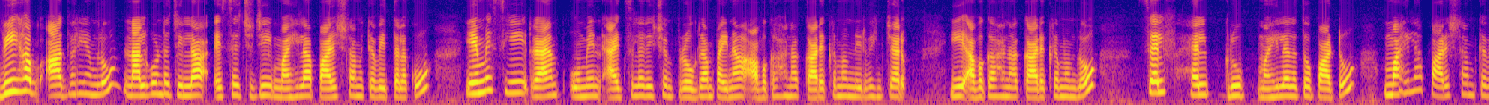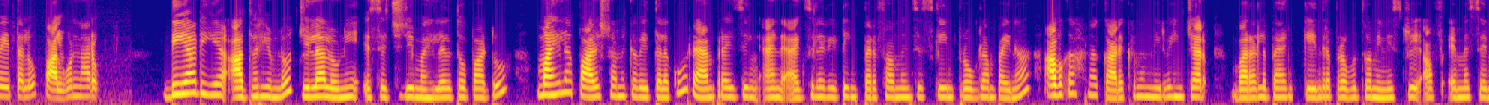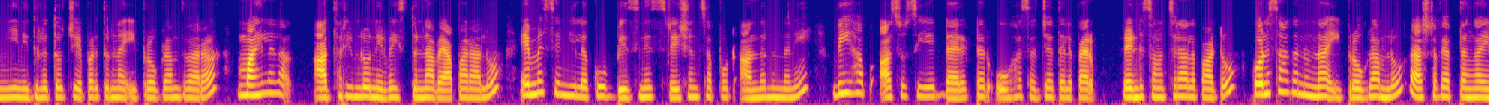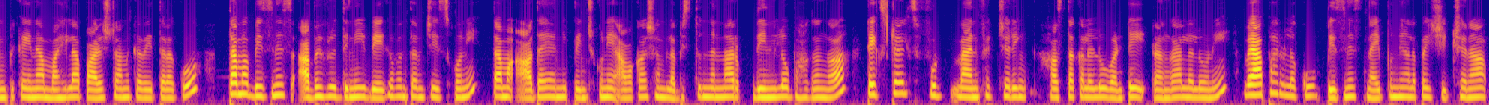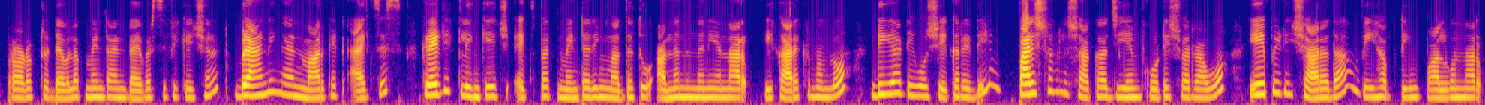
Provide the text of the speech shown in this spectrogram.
వీహబ్ ఆధ్వర్యంలో నల్గొండ జిల్లా ఎస్హెచ్జి మహిళా పారిశ్రామికవేత్తలకు MSE RAMP women acceleration program పైన అవగాహన కార్యక్రమం నిర్వహించారు. ఈ అవగాహన కార్యక్రమంలో సెల్ఫ్ హెల్ప్ గ్రూప్ మహిళలతో పాటు మహిళా పారిశ్రామికవేత్తలు పాల్గొన్నారు. డిఆర్డీఏ ఆధ్వర్యంలో జిల్లాలోని ఎస్హెచ్జి మహిళలతో పాటు మహిళా పారిశ్రామికవేత్తలకు RAMP raising and accelerating performance scheme program పైన అవగాహన కార్యక్రమం నిర్వహించారు. వరల్డ్ బ్యాంక్ కేంద్ర ప్రభుత్వ మినిస్ట్రీ ఆఫ్ ఎంఎస్ఎంఈ నిధులతో చేపడుతున్న ఈ ప్రోగ్రాం ద్వారా మహిళల ఆధ్వర్యంలో నిర్వహిస్తున్న వ్యాపారాలు ఎంఎస్ఎంఈలకు బిజినెస్ రేషన్ సపోర్ట్ అందనుందని విహబ్ అసోసియేట్ డైరెక్టర్ ఊహ సజ్జా తెలిపారు. రెండు సంవత్సరాల పాటు కొనసాగనున్న ఈ ప్రోగ్రాంలో రాష్ట్ర వ్యాప్తంగా ఎంపికైన మహిళా పారిశ్రామికవేత్తలకు తమ బిజినెస్ అభివృద్ధిని వేగవంతం చేసుకుని తమ ఆదాయాన్ని పెంచుకునే అవకాశం లభిస్తుందన్నారు. దీనిలో భాగంగా టెక్స్టైల్స్ ఫుడ్ మ్యానుఫ్యాక్చరింగ్ హస్తకళలు వంటి రంగాలలోని వ్యాపారులకు బిజినెస్ నైపుణ్యాలపై శిక్షణ product development and diversification branding and market access credit linkage expert mentoring మద్దతు అందనుందని అన్నారు. ఈ కార్యక్రమంలో డిఆర్డీఓ శేఖర్ రెడ్డి పరిశ్రమల శాఖ GM Koteswararao APD Sharada వీహబ్ team పాల్గొన్నారు.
